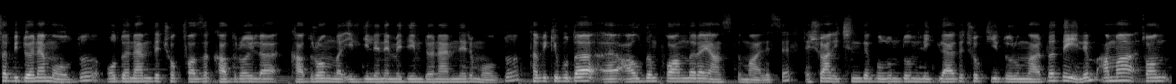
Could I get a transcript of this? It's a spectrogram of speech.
kısa bir dönem oldu. O dönemde çok fazla kadroyla, kadromla ilgilenemediğim dönemlerim oldu. Tabii ki bu da e, aldığım puanlara yansıdı maalesef. E, şu an içinde bulunduğum liglerde çok iyi durumlarda değilim ama son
